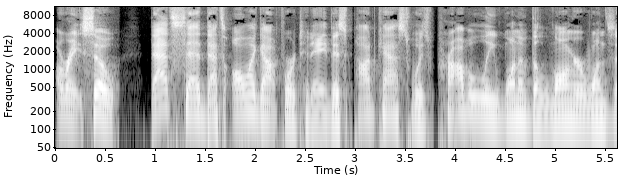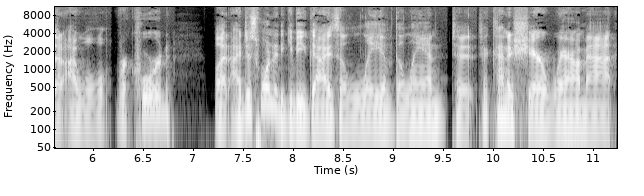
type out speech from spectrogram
All right, so that said, that's all I got for today. This podcast was probably one of the longer ones that I will record, but I just wanted to give you guys a lay of the land to, to kind of share where I'm at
